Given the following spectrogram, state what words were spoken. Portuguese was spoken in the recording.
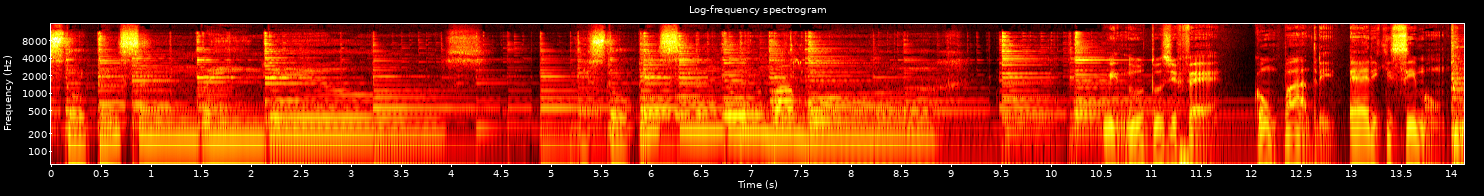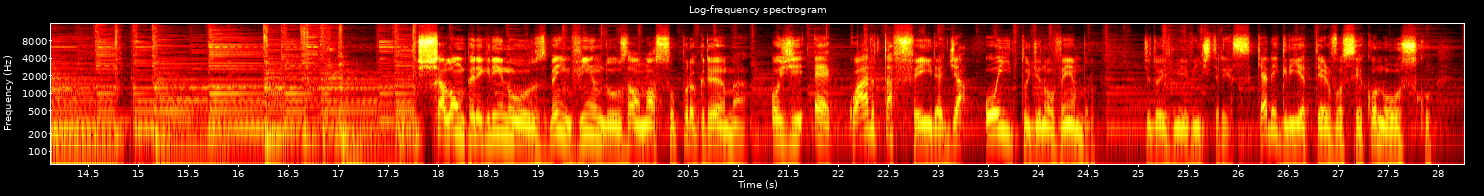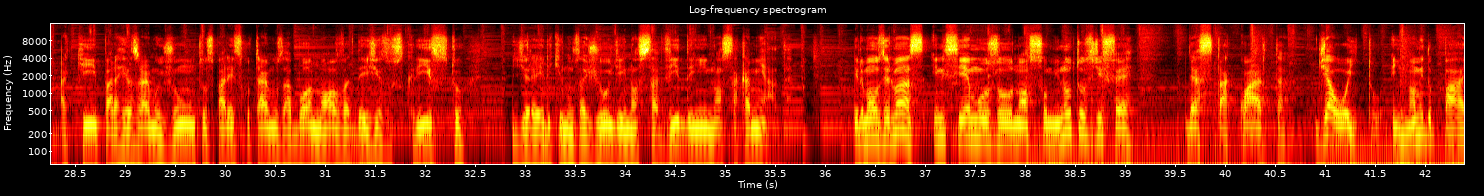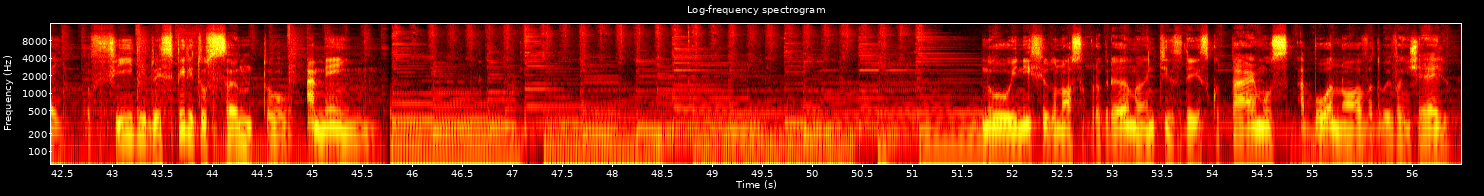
Estou pensando em Deus. Estou pensando no amor. Minutos de Fé, com Padre Eric Simon. Shalom, peregrinos! Bem-vindos ao nosso programa. Hoje é quarta-feira, dia 8 de novembro de 2023. Que alegria ter você conosco aqui para rezarmos juntos, para escutarmos a boa nova de Jesus Cristo, pedir a Ele que nos ajude em nossa vida e em nossa caminhada. Irmãos e irmãs, iniciemos o nosso Minutos de Fé desta quarta, dia 8, em nome do Pai, do Filho e do Espírito Santo. Amém. No início do nosso programa, antes de escutarmos a boa nova do Evangelho,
